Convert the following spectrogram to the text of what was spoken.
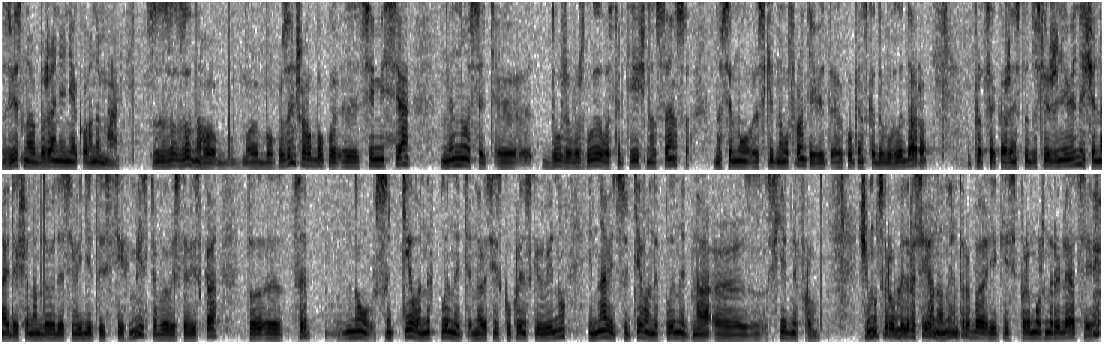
звісно, бажання ніякого немає. З, з- одного боку, з іншого боку, е, ці місця не носять е, дуже важливого стратегічного сенсу на всьому східному фронті від Куп'янська до Вугледару. Про це каже інститут дослідження війни. Що навіть якщо нам доведеться відійти з цих місць, вивести війська, то це ну суттєво не вплине на російсько-українську війну і навіть суттєво не вплине на е, східний фронт. Чому це роблять росіяни? Ну їм треба якісь переможні реляції.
